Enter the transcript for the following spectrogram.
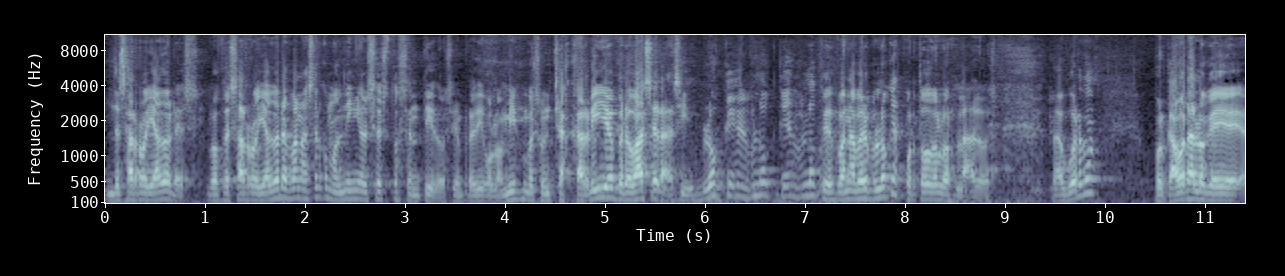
Desarrolladores. Los desarrolladores van a ser como el niño del sexto sentido. Siempre digo lo mismo, es un chascarrillo, pero va a ser así. Bloques, bloques, bloques. Van a haber bloques por todos los lados. ¿De acuerdo? Porque ahora lo que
